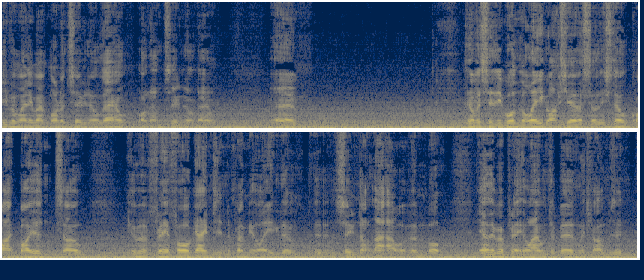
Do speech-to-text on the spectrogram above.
even when he went 1 or 2 0 down, 1 and 2 0 down. Because um, obviously they won the league last year, so they're still quite buoyant. So give them three or four games in the Premier League, they'll, they'll soon knock that out of them. But yeah, they were pretty loud, the Burnley fans, and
